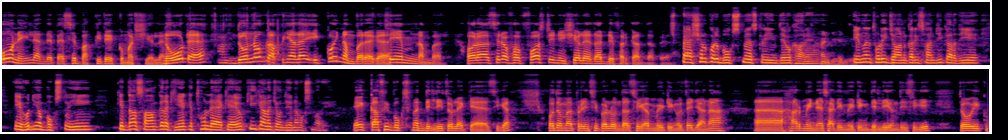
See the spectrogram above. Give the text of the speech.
ਉਹ ਨਹੀਂ ਲੈਂਦੇ ਪੈਸੇ ਬਾਕੀ ਤੇ ਕਮਰਸ਼ੀਅਲ ਹੈ। ਨੋਟ ਹੈ। ਦੋਨੋਂ ਕਾਪੀਆਂ ਦਾ ਇੱਕੋ ਹੀ ਨੰਬਰ ਹੈਗਾ ਸੇਮ ਨੰਬਰ ਔਰ ਆ ਸਿਰਫ ਫਰਸਟ ਇਨੀਸ਼ੀਅਲ ਇਹਦਾ ਡਿਫਰ ਕਰਦਾ ਪਿਆ। ਸਪੈਸ਼ਲ ਕੋਈ ਬੁੱਕਸ ਮੈਂ ਸਕਰੀਨ ਤੇ ਵਿਖਾ ਰਿਹਾ। ਹਾਂਜੀ ਹਾਂਜੀ। ਇਹਨਾਂ ਦੀ ਥੋੜੀ ਜਾਣਕਾਰੀ ਸਾਂਝੀ ਕਰ ਦਈਏ। ਇਹੋ ਜਿਹੀਆਂ ਬੁੱਕਸ ਤੁਸੀਂ ਕਿੱਦਾਂ ਸਾਂਭ ਕੇ ਰੱਖੀਆਂ ਕਿੱਥੋਂ ਲੈ ਕੇ ਆਏ ਹੋ ਕੀ ਕਹਿਣਾ ਚਾਹੁੰਦੇ ਹੋ ਇਹਨਾਂ ਬੁੱਕਸ ਬਾਰੇ? ਇਹ ਕਾਫੀ ਬੁੱਕਸ ਮੈਂ ਦਿੱਲੀ ਤੋਂ ਲੈ ਕੇ ਆਇਆ ਸੀਗਾ। ਉਦੋਂ ਮੈਂ ਪ੍ਰਿੰਸੀਪਲ ਹੁੰਦਾ ਸੀਗਾ ਮੀਟਿੰਗ ਉੱਤੇ ਜਾਣਾ। ਹਰ ਮਹੀਨੇ ਸਾਡੀ ਮੀਟਿੰਗ ਦਿੱਲੀ ਹੁੰਦੀ ਸੀਗੀ। ਤੇ ਉਹ ਇੱਕ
